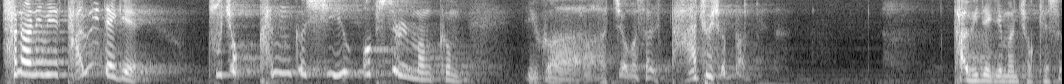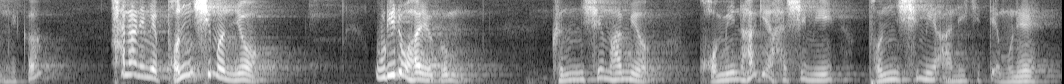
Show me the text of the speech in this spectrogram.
하나님이 다윗에게 부족한 것이 없을 만큼 이것저것을 다 주셨답니다. 다윗에게만 좋겠습니까? 하나님의 본심은요, 우리로 하여금 근심하며 고민하게 하심이 본심이 아니기 때문에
